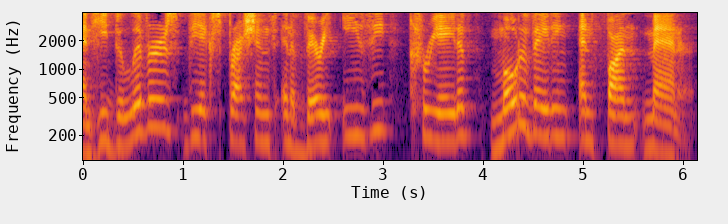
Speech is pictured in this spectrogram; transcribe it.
and he delivers the expressions in a very easy, creative, motivating, and fun manner.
